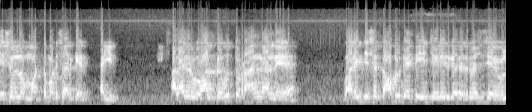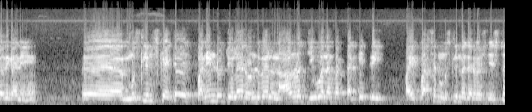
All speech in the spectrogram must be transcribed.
దేశంలో మొట్టమొదటిసారికి అయ్యింది అలాగే వాళ్ళ ప్రభుత్వం రాగానే వారు ఏం చేశారు? కాపులకి అయితే ఏం చేయలేదు కానీ రిజర్వేషన్ ఇవ్వలేదు కానీ ముస్లింస్కి అయితే పన్నెండు జూలై రెండు వేల నాలుగులో GO number thirty three five percent ముస్లిం రిజర్వేషన్ ఇస్తూ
